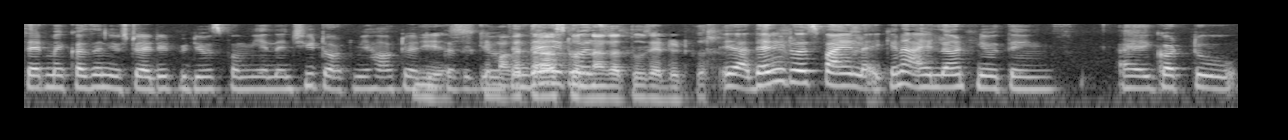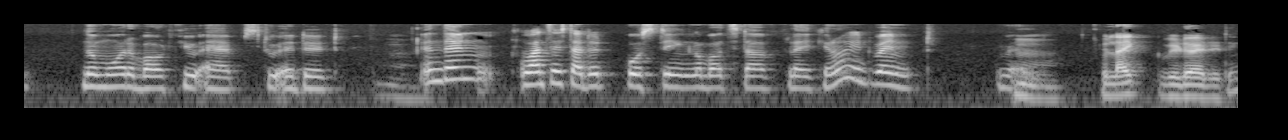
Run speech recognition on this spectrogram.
said my cousin used to edit videos for me and then she taught me how to edit Yes. the कि videos मागा and then त्रास it करू was नका तूच edit कर. yeah then it was fine like you know i learned new things i got to know more about few apps to edit and then once i started posting about stuff like you know it went well Hmm. You like video editing,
